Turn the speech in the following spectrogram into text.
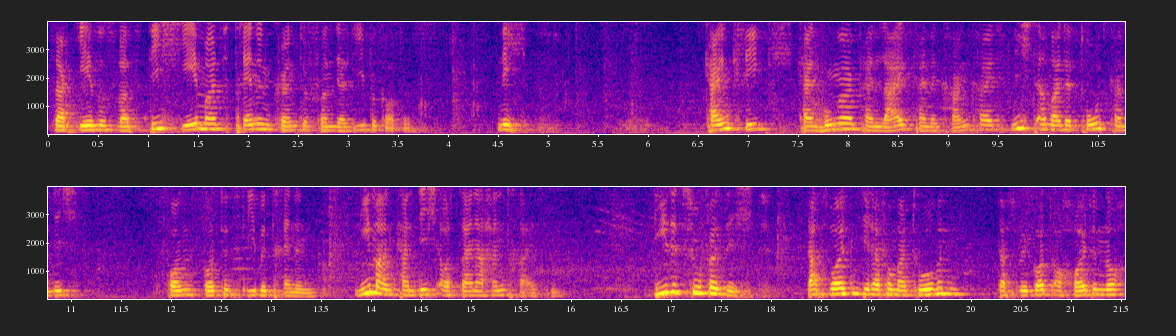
sagt Jesus, was dich jemals trennen könnte von der Liebe Gottes. Nichts. Kein Krieg, kein Hunger, kein Leid, keine Krankheit, nicht einmal der Tod kann dich von Gottes Liebe trennen. Niemand kann dich aus seiner Hand reißen. Diese Zuversicht, das wollten die Reformatoren das will Gott auch heute noch.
